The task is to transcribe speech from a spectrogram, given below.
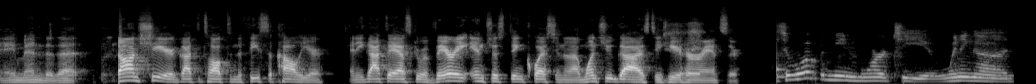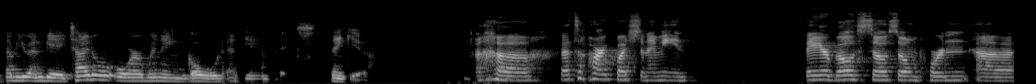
Amen to that. John Shear got to talk to Napheesa Collier, and he got to ask her a very interesting question, and I want you guys to hear her answer. So, what would mean more to you, winning a WNBA title or winning gold at the Olympics? Thank you. Uh, that's a hard question. I mean, they are both so so important. Uh,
